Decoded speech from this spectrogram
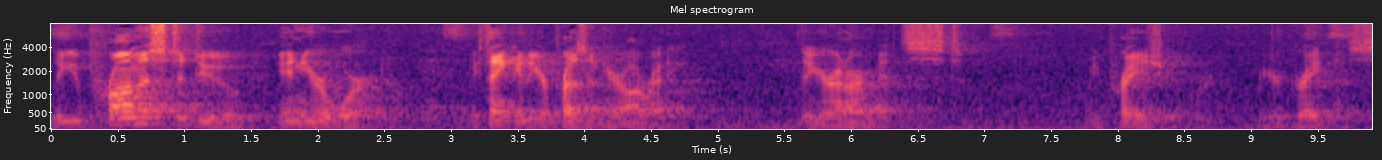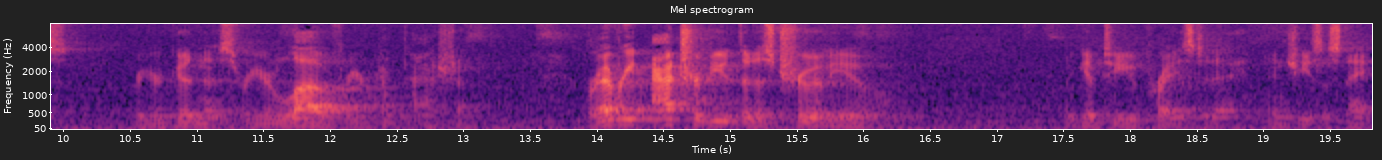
that you promised to do in your word. We thank you that you're present here already, that you're in our midst. We praise you, Lord, for your greatness for your goodness, for your love, for your compassion, for every attribute that is true of you. We give to you praise today. In Jesus' name,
